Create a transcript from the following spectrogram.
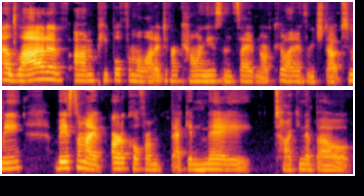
A lot of um, people from a lot of different counties inside of North Carolina have reached out to me based on my article from back in May talking about,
